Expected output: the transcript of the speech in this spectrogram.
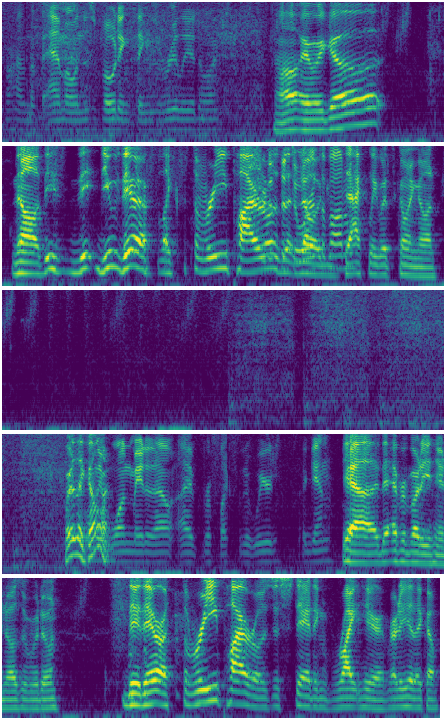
I don't have enough ammo, and this voting thing's really annoying. Oh, here we go. No, these, the, you, there are like three pyros that know at the bottom? exactly what's going on. Where are they Only going? one made it out. I reflected it weird again. Yeah, everybody in here knows what we're doing. There, there are three pyros just standing right here. Ready? Here they come.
